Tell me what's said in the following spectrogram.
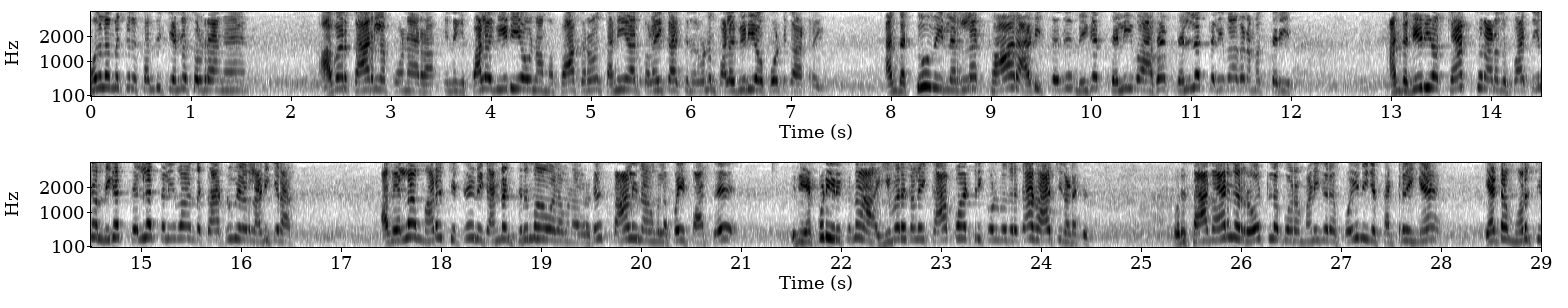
முதலமைச்சரை சந்திச்சு என்ன சொல்றாங்க? அவர் கார்ல போனாரா? இன்னைக்கு பல வீடியோ நாம பாக்குறோம் தனியார் தொலைக்காட்சி நிறுவனம் பல வீடியோ போட்டு காட்டுறீங்க அந்த டூ வீலர்ல கார் அடித்தது மிக தெளிவாக தெள்ள தெளிவாக நமக்கு தெரியுது. அந்த வீடியோ கேப்சர் ஆனது பாத்தீங்கன்னா மிக தெல்ல தெளிவா அந்த கார் டூ வீலர்ல அடிக்கிறாங்க அதெல்லாம் மறைச்சிட்டு இன்னைக்கு அண்ணன் திருமாவளவன் அவர்கள் ஸ்டாலின் அவங்கள போய் பார்த்து இது எப்படி இருக்குன்னா இவர்களை காப்பாற்றிக் கொள்வதற்காக ஆட்சி நடக்குது. ஒரு சாதாரண ரோட்ல போற மனிதரை போய் நீங்க தட்டுறீங்க. கேட்டா முறைச்சு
